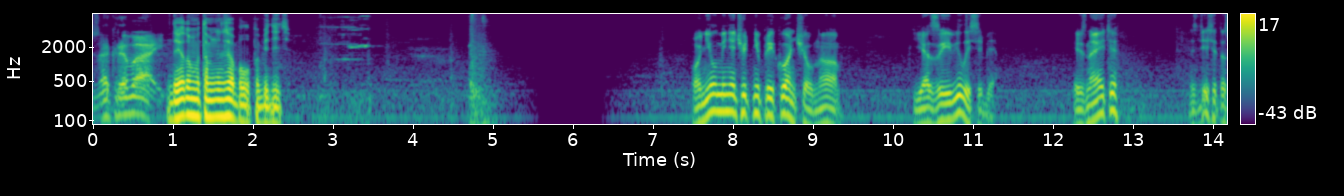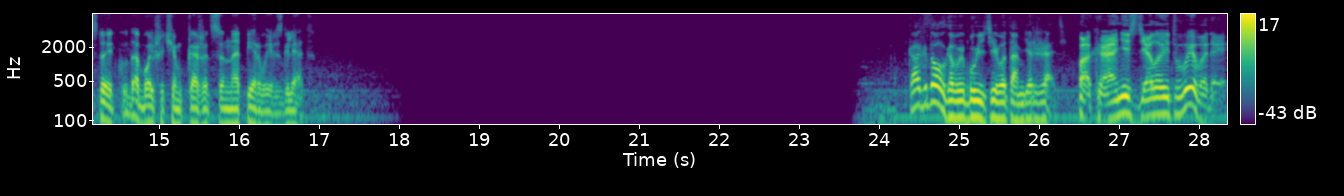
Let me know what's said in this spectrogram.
Закрывай. Да я думаю, там нельзя было победить. Унил меня чуть не прикончил, но я заявил о себе. И знаете, здесь это стоит куда больше, чем кажется на первый взгляд. Как долго вы будете его там держать? Пока не сделает выводы.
